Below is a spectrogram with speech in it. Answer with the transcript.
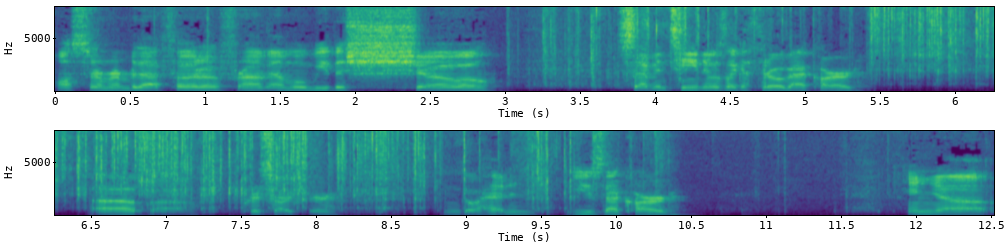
Also remember that photo from MLB The Show 17. It was like a throwback card of uh, Chris Archer. You can go ahead and use that card in uh,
